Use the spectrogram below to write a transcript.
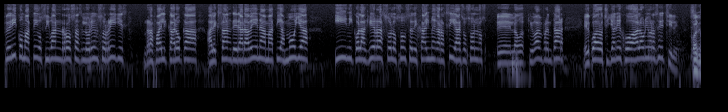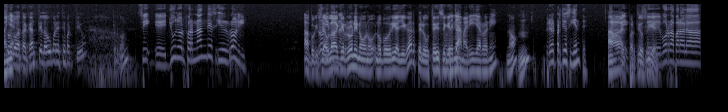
Federico Mateos, Iván Rosas, Lorenzo Reyes, Rafael Caroca, Alexander Aravena, Matías Moya y Nicolás Guerra son los 11 de Jaime García. Esos son los, eh, los que va a enfrentar el cuadro chillanejo a la Universidad de Chile. ¿Cuáles son los atacantes de la U para este partido? Perdón. Sí, eh, Junior Fernández y Ronnie. Ah, porque se Ronnie hablaba que. Ronnie no, no, no podría llegar, pero usted dice ¿No que tenía está. amarilla, Ronnie? ¿No? ¿Mm? Pero el partido siguiente. Ah, Sí, el partido se sigue. borra para, la,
